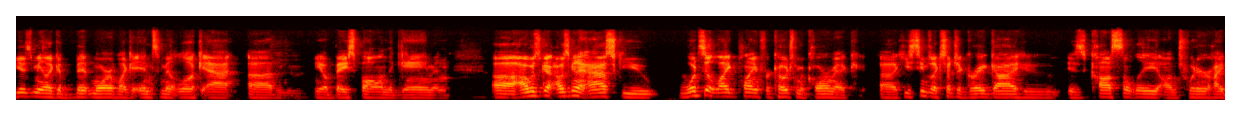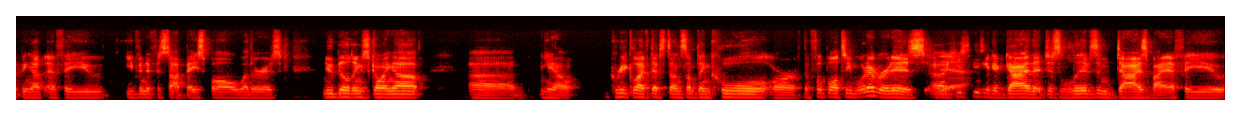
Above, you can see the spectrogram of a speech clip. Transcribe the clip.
gives me like a bit more of like an intimate look at uh, you know baseball and the game. And uh, I was gonna, I was going to ask you, what's it like playing for Coach McCormack? Uh, he seems like such a great guy who is constantly on Twitter hyping up FAU, even if it's not baseball, whether it's new buildings going up, uh, you know, Greek life that's done something cool, or the football team, whatever it is. Uh, yeah. He seems like a guy that just lives and dies by FAU,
